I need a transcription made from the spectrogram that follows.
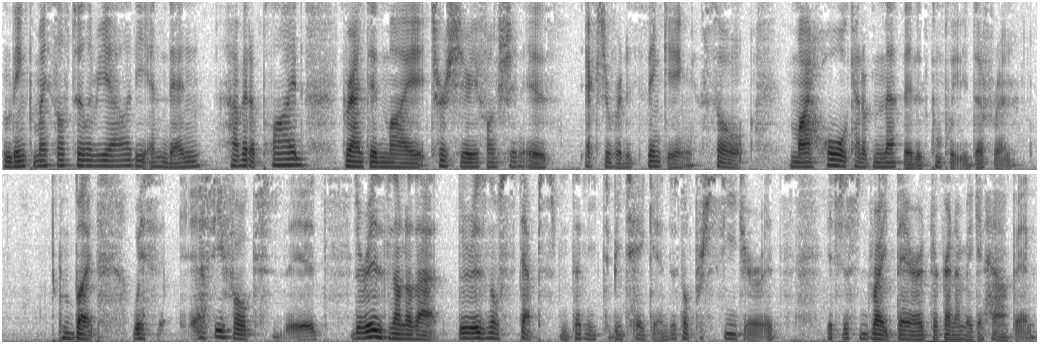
link myself to the reality and then have it applied granted my tertiary function is extroverted thinking so my whole kind of method is completely different but with SE folks, it's there is none of that. There is no steps that need to be taken. There's no procedure. It's it's just right there. They're gonna make it happen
